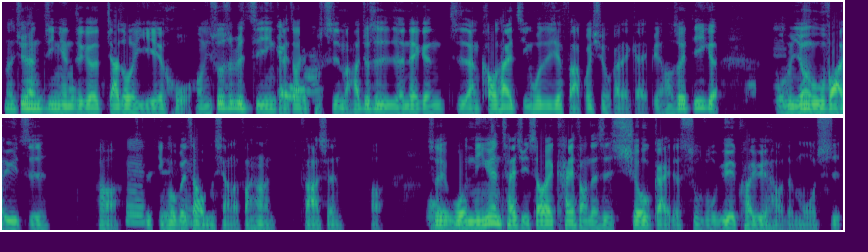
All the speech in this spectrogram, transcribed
那就像今年这个加州的野火哦，你说是不是基因改造也不是嘛？它就是人类跟自然靠太近或是一些法规修改的改变哈。所以第一个我们永远无法预知。啊，事情会不会照我们想的方向发生？啊，所以我宁愿采取稍微开放，但是修改的速度越快越好的模式。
